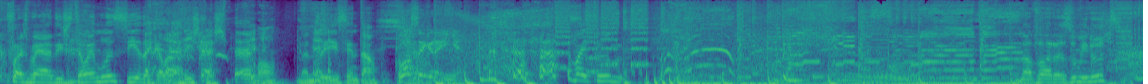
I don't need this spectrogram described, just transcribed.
O que faz bem à digestão é melancia, daquela riscas. Bom, vamos a isso então. Coça a grainha. Vai tudo. 9 horas, 1 minuto.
